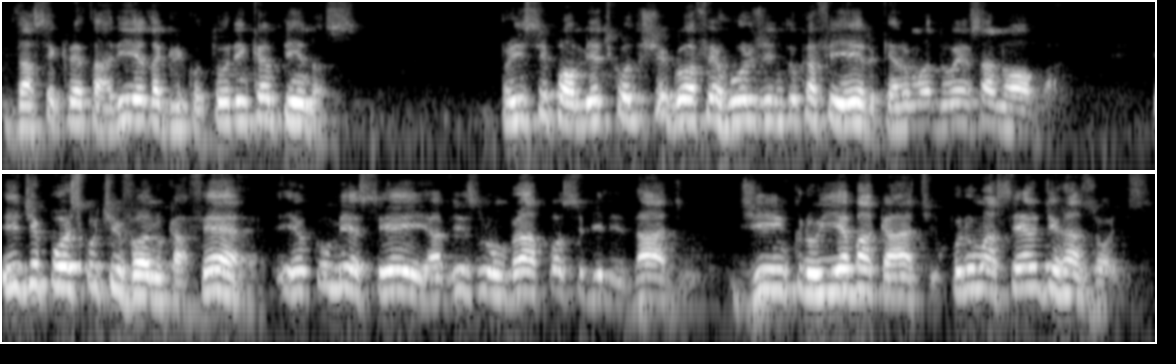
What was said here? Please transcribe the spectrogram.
da Secretaria da Agricultura em Campinas. Principalmente quando chegou a ferrugem do cafeeiro, que era uma doença nova. E depois, cultivando café, eu comecei a vislumbrar a possibilidade de incluir abacate, por uma série de razões.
